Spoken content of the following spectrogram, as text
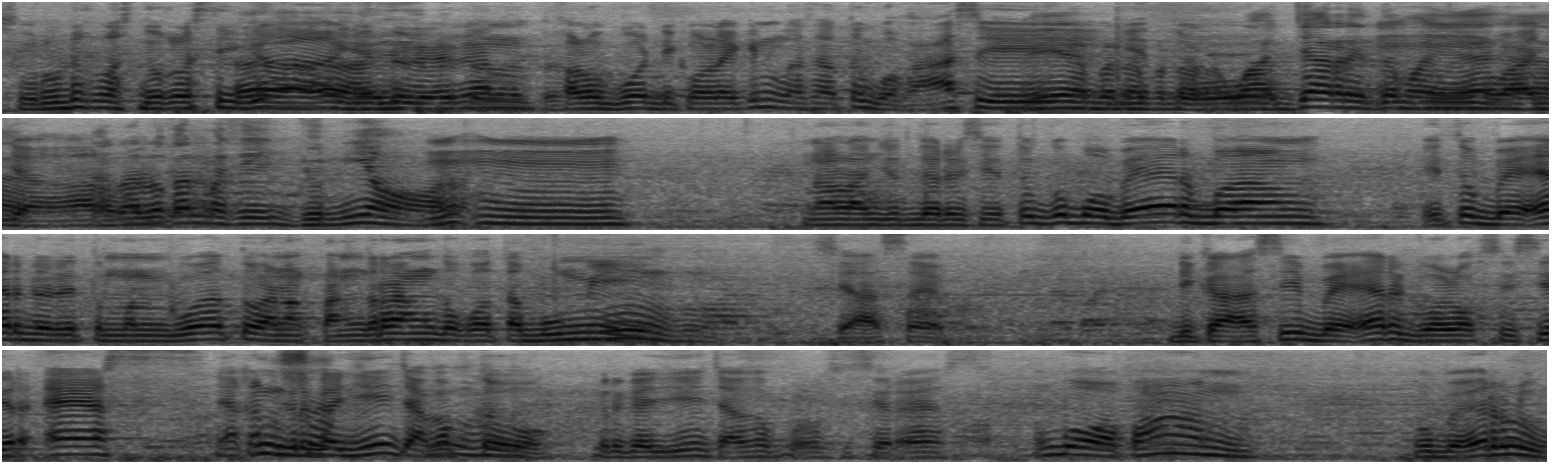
suruh deh kelas 2, kelas 3 Ah, gitu iya, ya kan. Kalau gue dikolekin kelas 1 gue kasih. Iya benar-benar gitu. wajar itu mah ya. Mm-mm, wajar, Karena lu kan masih junior. Mm-mm. Nah lanjut dari situ gue bawa BR bang. Itu BR dari temen gue tuh anak Tangerang tuh kota bumi. Hmm. Si Asep. Dikasih BR golok sisir S. Ya kan Buset. gergajinya cakep tuh. Gergajinya cakep golok sisir S. Lu bawa apaan? Gue BR lu.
